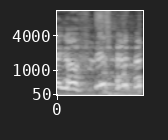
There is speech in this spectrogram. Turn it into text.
É legal,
